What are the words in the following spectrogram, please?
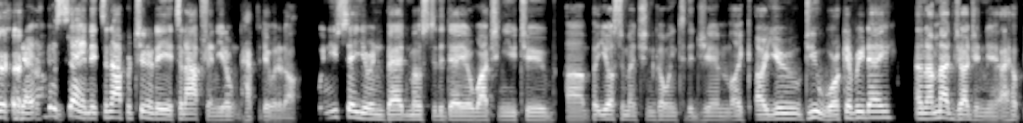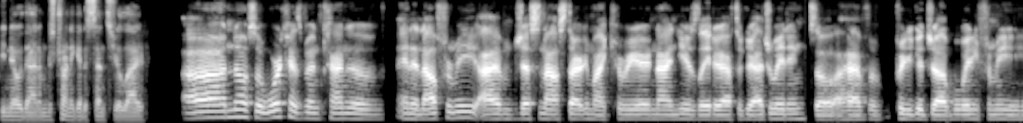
okay. I'm just saying it's an opportunity. It's an option. You don't have to do it at all. When you say you're in bed most of the day or watching YouTube, um, but you also mentioned going to the gym. Like, are you? Do you work every day? And I'm not judging you. I hope you know that. I'm just trying to get a sense of your life. Uh no, so work has been kind of in and out for me. I'm just now starting my career nine years later after graduating. So I have a pretty good job waiting for me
